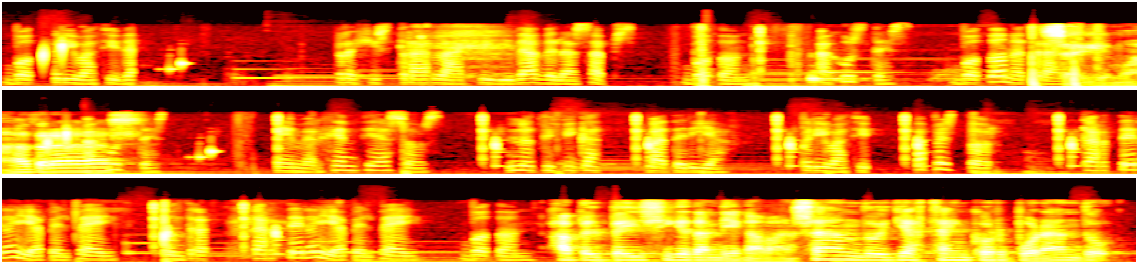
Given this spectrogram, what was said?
bot privacidad. Registrar la actividad de las apps. Botón. Ajustes. Botón atrás. Seguimos atrás. Ajustes. Emergencia SOS. Notificación. Batería. Privacidad. App Store. Cartera y Apple Pay. Contra cartera y Apple Pay. Botón. Apple Pay sigue también avanzando. Ya está incorporando.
